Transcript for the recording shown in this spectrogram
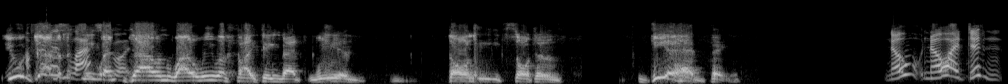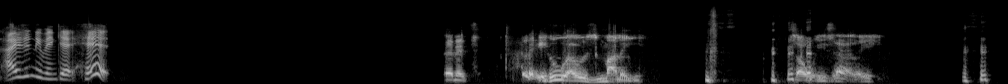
You definitely went one. down while we were fighting that weird, thorny sort of deer head thing. No, no, I didn't. I didn't even get hit. Then it's Ellie who owes money. it's always Ellie.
